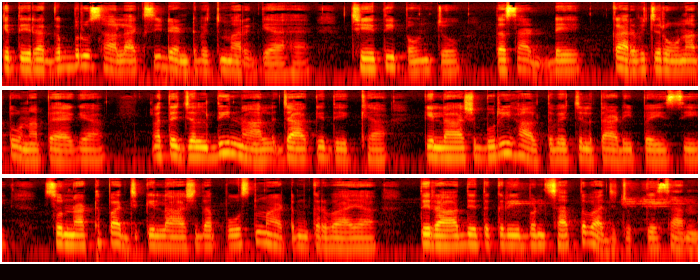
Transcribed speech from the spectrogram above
ਕਿ ਤੇਰਾ ਗੱਭਰੂ ਸਾਲਾ ਐਕਸੀਡੈਂਟ ਵਿੱਚ ਮਰ ਗਿਆ ਹੈ। ਛੇਤੀ ਪਹੁੰਚੋ ਤਾਂ ਸਾਡੇ ਘਰ ਵਿੱਚ ਰੋਣਾ ਧੋਣਾ ਪੈ ਗਿਆ ਅਤੇ ਜਲਦੀ ਨਾਲ ਜਾ ਕੇ ਦੇਖਿਆ ਕਿ লাশ ਬੁਰੀ ਹਾਲਤ ਵਿੱਚ ਲਤਾੜੀ ਪਈ ਸੀ। ਸੋ ਨੱਠ ਭੱਜ ਕੇ লাশ ਦਾ ਪੋਸਟਮਾਰਟਮ ਕਰਵਾਇਆ ਤੇ ਰਾਤ ਦੇ ਤਕਰੀਬਨ 7 ਵੱਜ ਚੁੱਕੇ ਸਨ।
